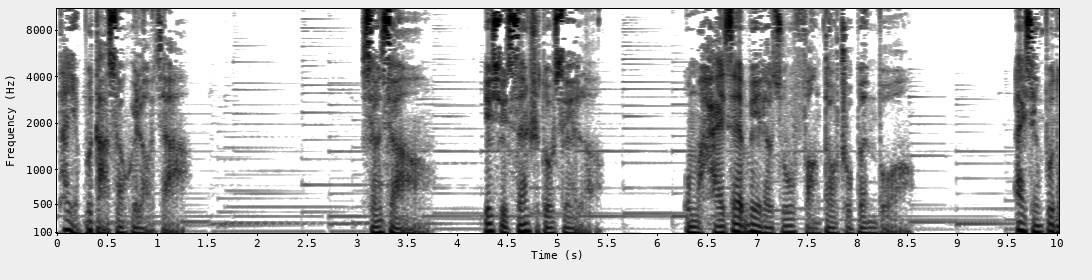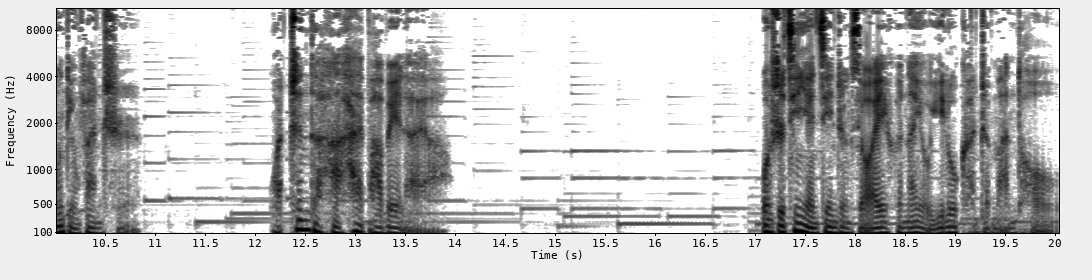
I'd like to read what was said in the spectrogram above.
他也不打算回老家。想想，也许三十多岁了，我们还在为了租房到处奔波，爱情不能顶饭吃。我真的很害怕未来啊。”我是亲眼见证小 A 和男友一路啃着馒头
